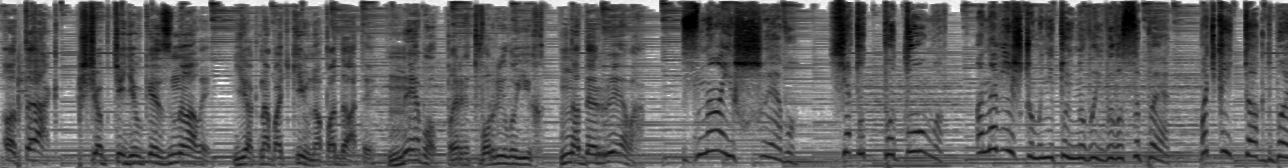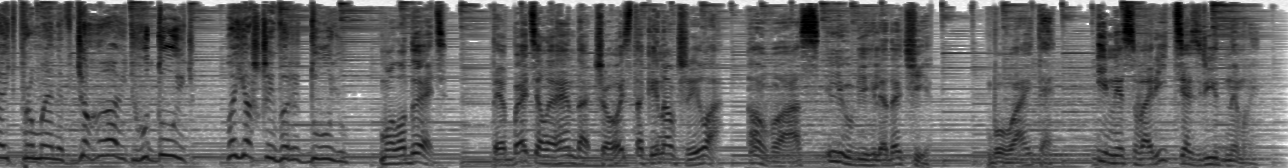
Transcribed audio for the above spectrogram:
Отак, щоб ті дівки знали, як на батьків нападати. Небо перетворило їх на дерева. Знаєш, Шево, я тут подумав, а навіщо мені той новий велосипед? Батьки й так дбають про мене, вдягають, годують, а я ще й вередую. Молодець! Тебе ця легенда чогось таки навчила. А вас, любі глядачі, бувайте і не сваріться з рідними.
